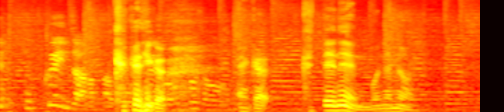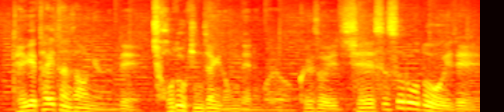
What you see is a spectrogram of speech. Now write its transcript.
보크인 줄 알았다고. 그러니까요. 서 그러니까 그때는 뭐냐면 되게 타이트한 상황이었는데 저도 긴장이 너무 되는 거예요. 그래서 제 스스로도 이제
